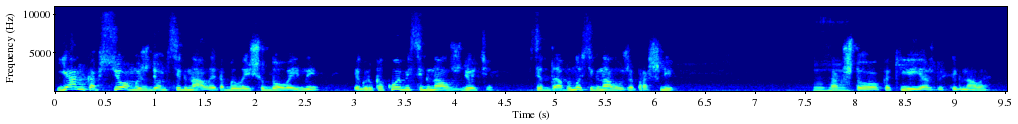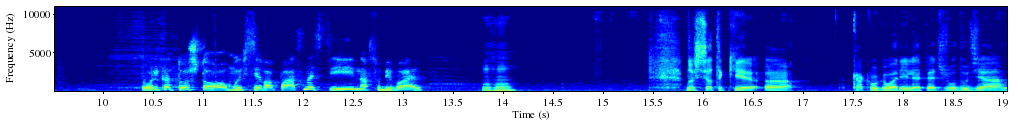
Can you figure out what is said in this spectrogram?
Янка, все, мы ждем сигнал. Это было еще до войны. Я говорю, какой вы сигнал ждете? Все давно сигналы уже прошли. Мгм. Так что какие я жду сигналы? Только то, что мы все в опасности и нас убивают. Мгм. Но все-таки, как вы говорили, опять же, у Дудя,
